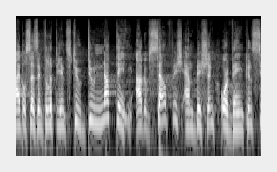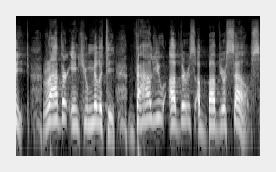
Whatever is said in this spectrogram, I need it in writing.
Bible says in Philippians 2 do nothing out of selfish ambition or vain conceit. Rather, in humility, value others above yourselves.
